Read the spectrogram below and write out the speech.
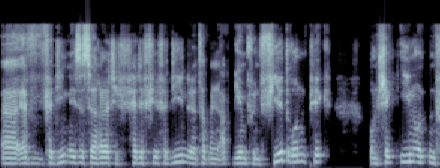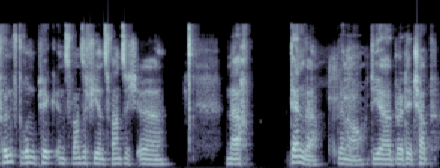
Äh, er verdient nächstes Jahr relativ, hätte viel verdient. Jetzt hat man ihn abgegeben für einen Viertrunden-Pick und schickt ihn und einen Fünftrunden-Pick in 2024 äh, nach Denver, genau, die ja Bradley Chubb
